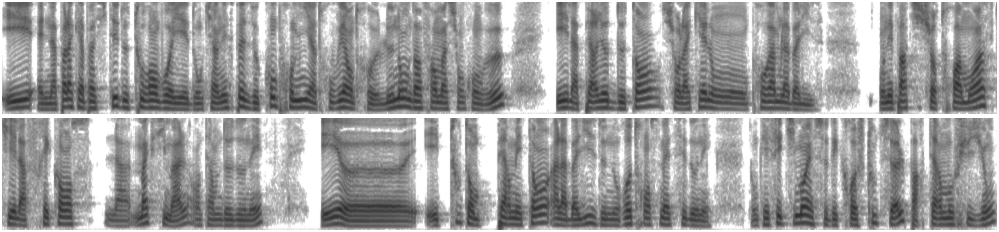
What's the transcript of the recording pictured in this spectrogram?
et elle n'a pas la capacité de tout renvoyer. Donc il y a une espèce de compromis à trouver entre le nombre d'informations qu'on veut et la période de temps sur laquelle on programme la balise. On est parti sur trois mois, ce qui est la fréquence la maximale en termes de données et, euh, et, tout en permettant à la balise de nous retransmettre ces données. Donc effectivement, elle se décroche toute seule par thermofusion.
